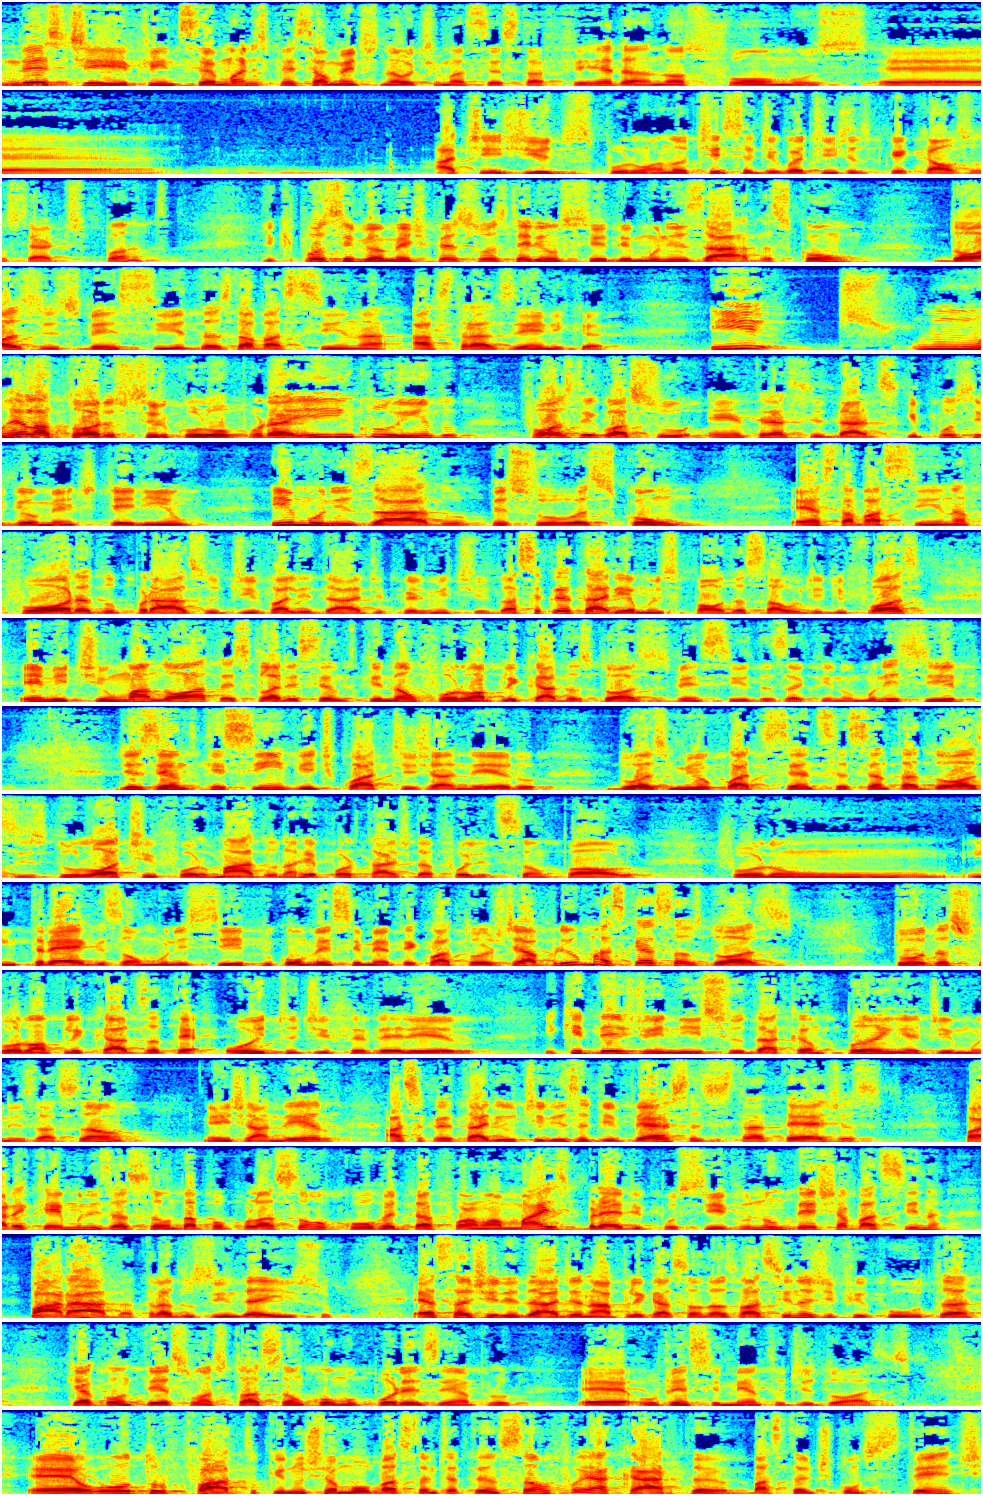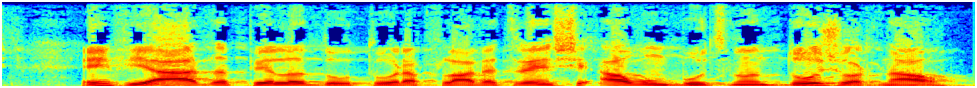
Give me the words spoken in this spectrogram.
Neste fim de semana, especialmente na última sexta-feira, nós fomos é, atingidos por uma notícia, digo atingidos porque causa um certo espanto, de que possivelmente pessoas teriam sido imunizadas com doses vencidas da vacina AstraZeneca. E um relatório circulou por aí, incluindo Foz do Iguaçu entre as cidades que possivelmente teriam imunizado pessoas com esta vacina fora do prazo de validade permitido. A Secretaria Municipal da Saúde de Foz emitiu uma nota esclarecendo que não foram aplicadas doses vencidas aqui no município, dizendo que sim, 24 de janeiro, 2.460 doses do lote informado na reportagem da Folha de São Paulo foram entregues ao município com vencimento em 14 de abril, mas que essas doses todas foram aplicadas até 8 de fevereiro e que desde o início da campanha de imunização, em janeiro, a Secretaria utiliza diversas estratégias para que a imunização da população ocorra da forma mais breve possível, não deixe a vacina parada, traduzindo é isso. Essa agilidade na aplicação das vacinas dificulta que aconteça uma situação como, por exemplo, é, o vencimento de doses. É, outro fato que nos chamou bastante atenção foi a carta bastante consistente enviada pela doutora Flávia Trench ao ombudsman do jornal,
